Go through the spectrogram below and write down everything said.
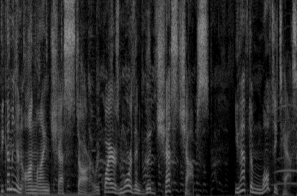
Becoming an online chess star requires more than good chess chops. You have to multitask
